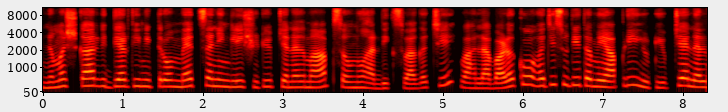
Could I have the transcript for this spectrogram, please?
નમસ્કાર વિદ્યાર્થી મિત્રો, મેથ્સ એન્ડ ઇંગ્લિશ યુટ્યુબ ચેનલમાં આપ સૌનું હાર્દિક સ્વાગત છે. વહાલા બાળકો, હજી સુધી તમે આપણી યુટ્યુબ ચેનલ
